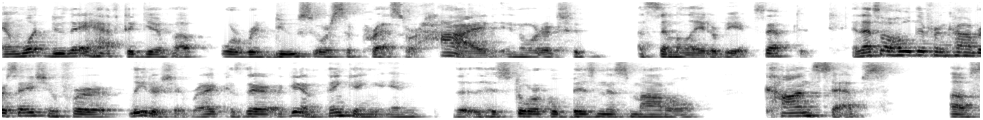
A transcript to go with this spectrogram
and what do they have to give up or reduce or suppress or hide in order to assimilate or be accepted and that's a whole different conversation for leadership right because they're again thinking in the historical business model concepts of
